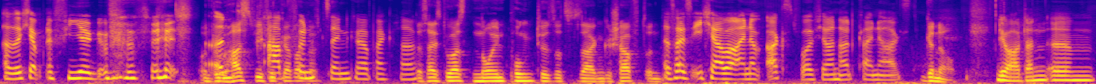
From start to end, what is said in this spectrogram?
Also ich habe eine 4 gewürfelt. Und du hast wie viel Körperkraft? 15 Körperkraft. Das heißt, du hast neun Punkte sozusagen geschafft und Das heißt, ich habe eine Axt, Wolfjan hat keine Axt. genau. Ja, dann ähm,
